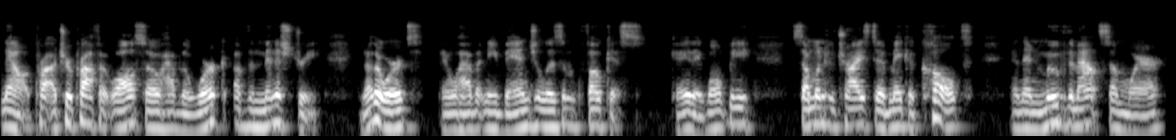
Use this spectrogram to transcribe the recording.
Now, a, a true prophet will also have the work of the ministry. In other words, they will have an evangelism focus. Okay, they won't be someone who tries to make a cult and then move them out somewhere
